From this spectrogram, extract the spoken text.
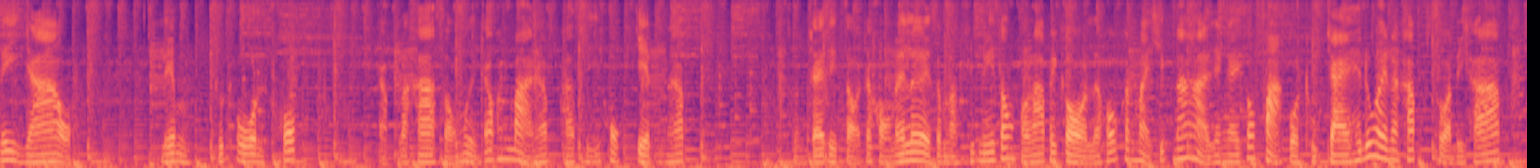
ได้ยาว เล่มชุดโอนครบกับราคา 29,000 บาทครับภาษี 67 นะครับ สนใจติดต่อเจ้าของได้เลยสำหรับคลิปนี้ต้องขอลาไปก่อน แล้วพบกันใหม่คลิปหน้า ยังไงก็ฝากกดถูกใจให้ด้วยนะครับ สวัสดีครับ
